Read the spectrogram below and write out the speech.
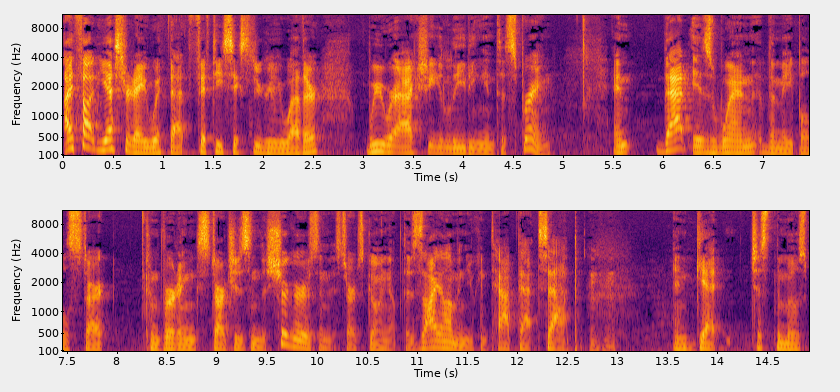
I thought yesterday with that 50, 60 degree weather, we were actually leading into spring. And that is when the maples start converting starches into sugars and it starts going up the xylem and you can tap that sap Mm-hmm. and get just the most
